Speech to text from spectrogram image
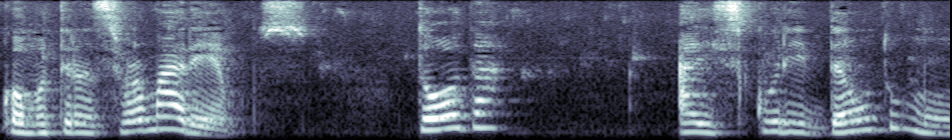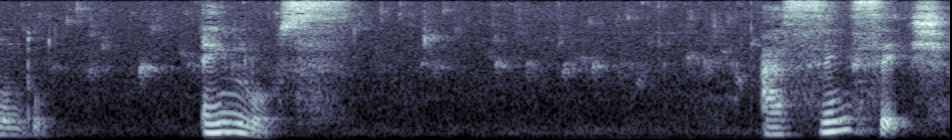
como transformaremos toda a escuridão do mundo em luz. Assim seja.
